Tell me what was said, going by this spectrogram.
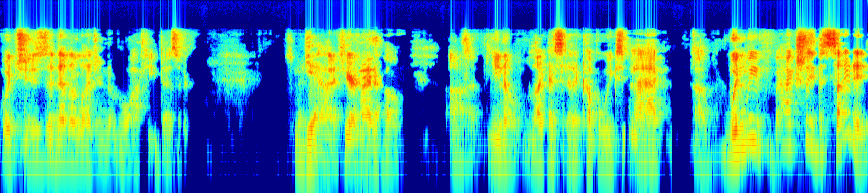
which is another legend of the Owyhee Desert. Yeah. uh, here in Idaho. Uh, you know, like I said a couple weeks back, uh, when we've actually decided,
